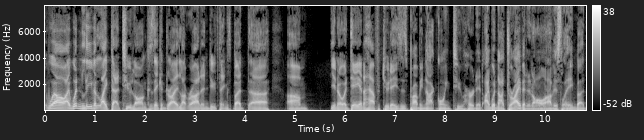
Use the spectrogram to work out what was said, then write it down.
well, I wouldn't leave it like that too long because they could dry rot and do things. But uh, um, you know, a day and a half or two days is probably not going to hurt it. I would not drive it at all, obviously, but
